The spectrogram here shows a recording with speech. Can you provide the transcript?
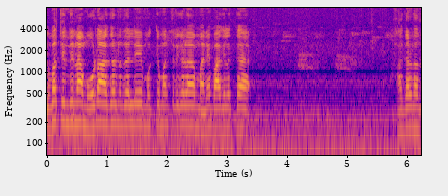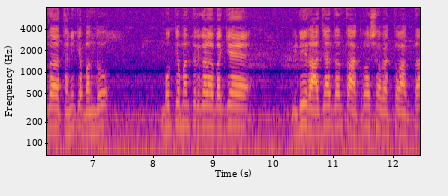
ಇವತ್ತಿನ ದಿನ ಮೂಡ ಹಗರಣದಲ್ಲಿ ಮುಖ್ಯಮಂತ್ರಿಗಳ ಮನೆ ಬಾಗಿಲಕ್ಕೆ ಹಗರಣದ ತನಿಖೆ ಬಂದು ಮುಖ್ಯಮಂತ್ರಿಗಳ ಬಗ್ಗೆ ಇಡೀ ರಾಜ್ಯಾದ್ಯಂತ ಆಕ್ರೋಶ ವ್ಯಕ್ತವಾಗ್ತಾ,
